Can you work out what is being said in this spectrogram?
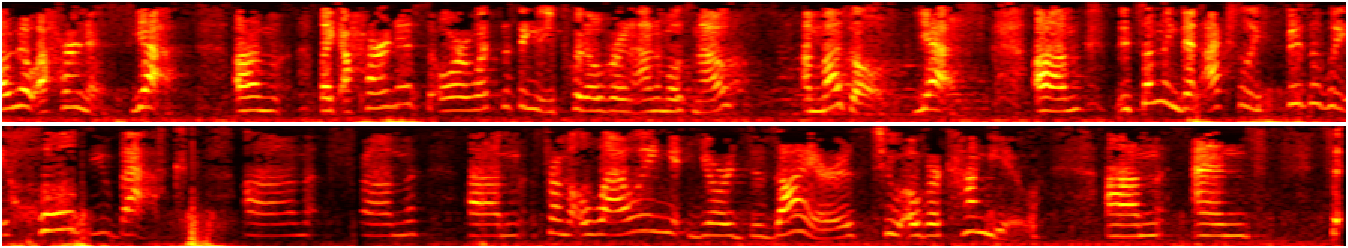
Oh no, a harness. Yeah, um, like a harness, or what's the thing that you put over an animal's mouth? A muzzle. Yes, um, it's something that actually physically holds you back um, from um, from allowing your desires to overcome you, um, and so,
